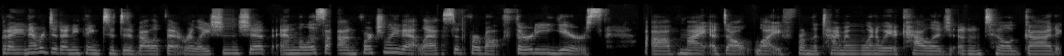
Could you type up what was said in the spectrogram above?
but I never did anything to develop that relationship. And Melissa, unfortunately, that lasted for about 30 years of my adult life from the time I went away to college until God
